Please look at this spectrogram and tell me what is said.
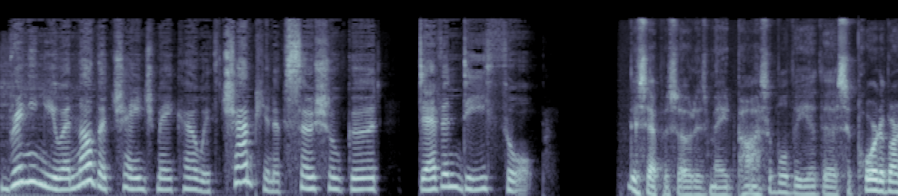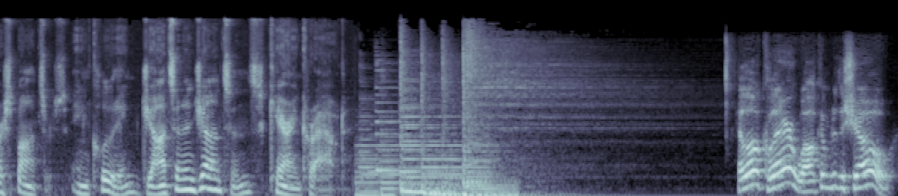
bringing you another changemaker with champion of social good, Devin D. Thorpe. This episode is made possible via the support of our sponsors, including Johnson & Johnson's Caring Crowd. Hello, Claire. Welcome to the show.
